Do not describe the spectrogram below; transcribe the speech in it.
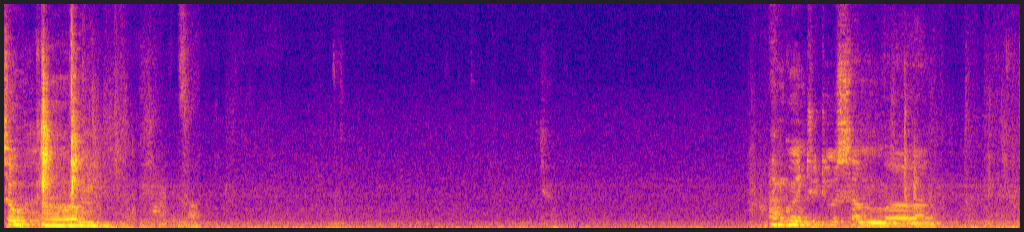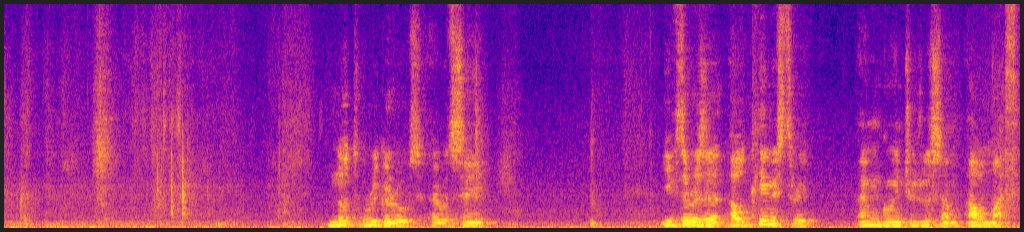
So, um, I'm going to do some uh, not rigorous, I would say. If there is an alchemistry, I'm going to do some al math.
